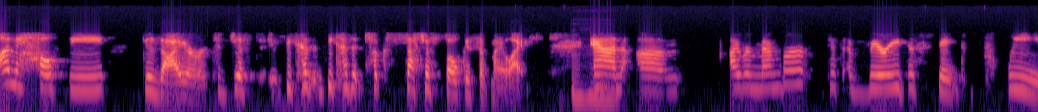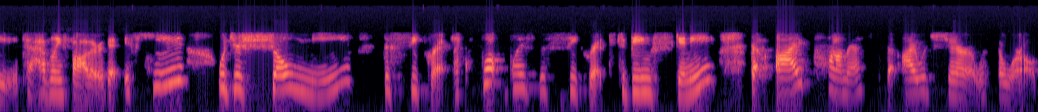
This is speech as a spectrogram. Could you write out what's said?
unhealthy desire to just because because it took such a focus of my life. Mm-hmm. And um, I remember just a very distinct plea to Heavenly Father that if He would just show me the secret, like what was the secret to being skinny, that I promised that I would share it with the world.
